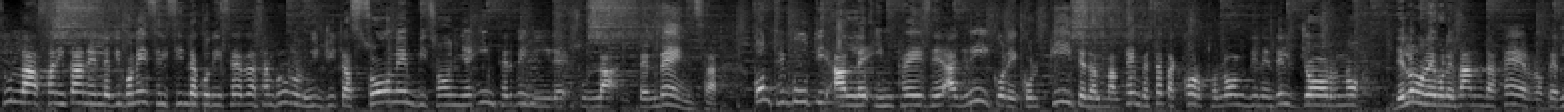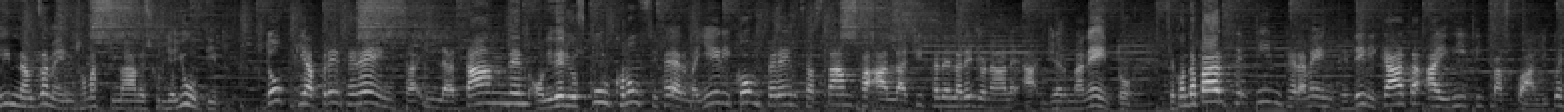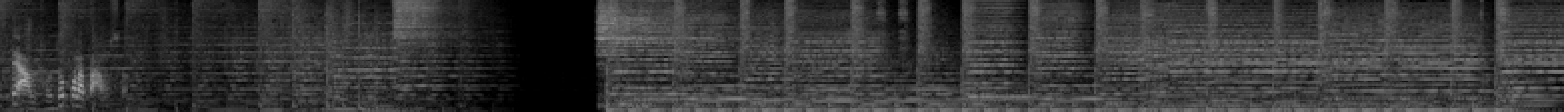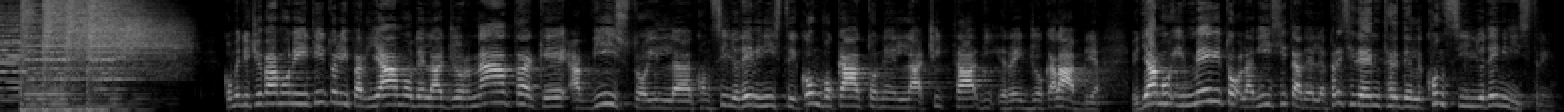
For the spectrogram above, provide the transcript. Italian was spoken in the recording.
Sulla sanità nel Vibonese il sindaco di Serra San Bruno Luigi Tassone bisogna intervenire sulla tendenza. Contributi alle imprese agricole colpite dal maltempo è stato accorto l'ordine del giorno dell'onorevole Vanda Ferro per l'innalzamento massimale sugli aiuti. Doppia preferenza, il tandem Oliverio Sculco non si ferma. Ieri conferenza stampa alla cittadella regionale a Germaneto. Seconda parte interamente dedicata ai riti pasquali. Questo è altro dopo la pausa. Come dicevamo nei titoli parliamo della giornata che ha visto il Consiglio dei Ministri convocato nella città di Reggio Calabria. Vediamo in merito la visita del Presidente del Consiglio dei Ministri.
